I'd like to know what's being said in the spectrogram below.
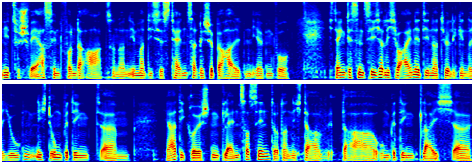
nie zu schwer sind von der Art, sondern immer dieses tänzerische Behalten irgendwo. Ich denke, das sind sicherlich Weine, die natürlich in der Jugend nicht unbedingt ähm, ja, die größten Glänzer sind oder nicht da, da unbedingt gleich äh,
